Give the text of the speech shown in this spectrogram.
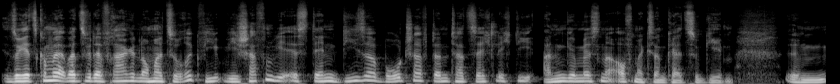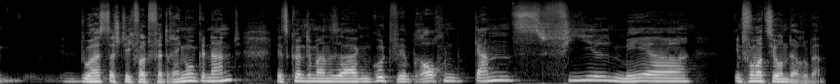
So, jetzt kommen wir aber zu der Frage nochmal zurück. Wie, wie schaffen wir es denn, dieser Botschaft dann tatsächlich die angemessene Aufmerksamkeit zu geben? Ähm, Du hast das Stichwort Verdrängung genannt. Jetzt könnte man sagen, gut, wir brauchen ganz viel mehr Informationen darüber.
